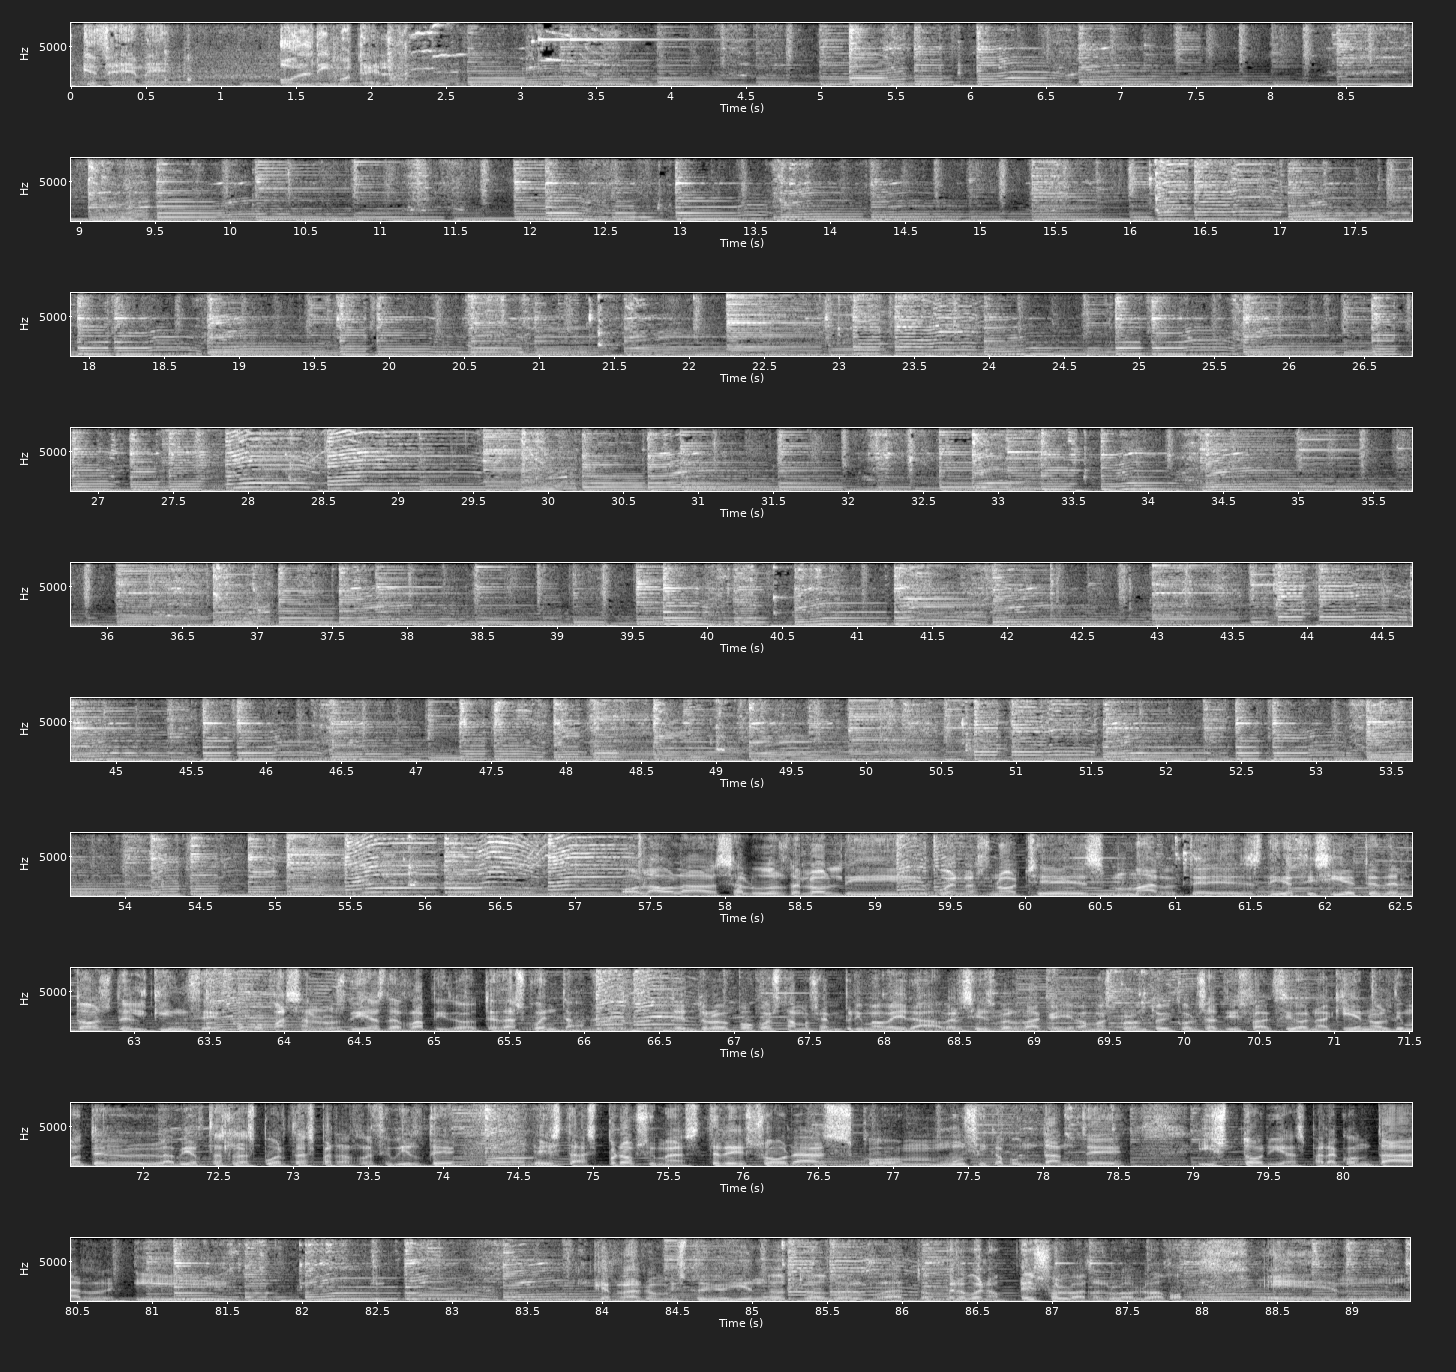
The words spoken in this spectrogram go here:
Rock FM, Oldie Motel. Saludos del Oldi, buenas noches, martes 17 del 2 del 15. ¿Cómo pasan los días de rápido? ¿Te das cuenta? Dentro de poco estamos en primavera, a ver si es verdad que llegamos pronto y con satisfacción. Aquí en Oldie Motel abiertas las puertas para recibirte estas próximas tres horas con música abundante, historias para contar y raro me estoy oyendo todo el rato. Pero bueno, eso lo arreglo luego. Em,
